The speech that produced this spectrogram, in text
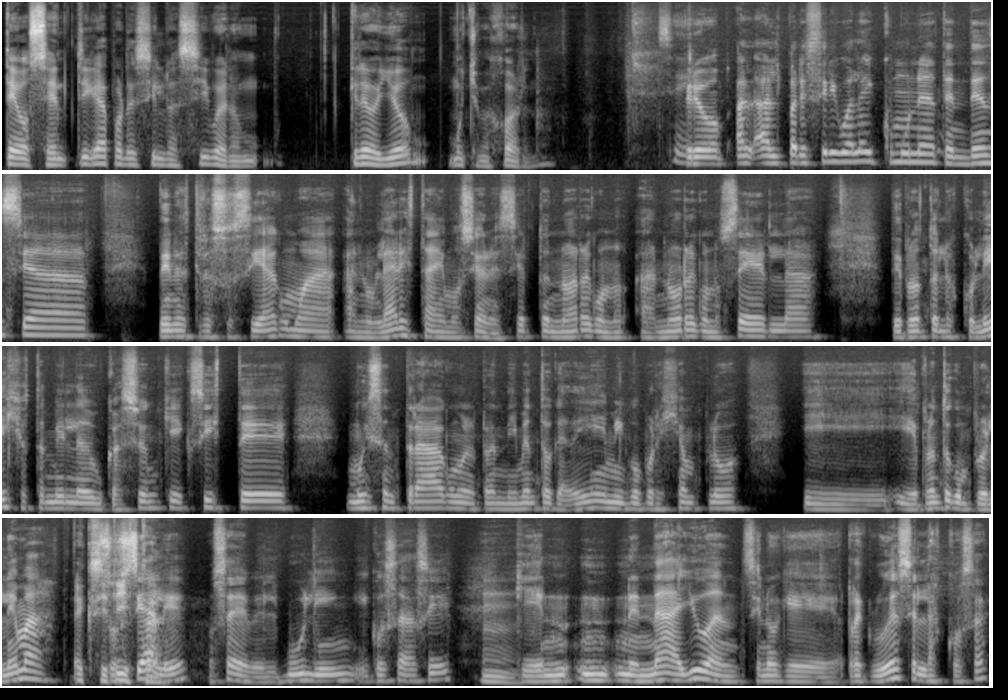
teocéntrica, por decirlo así, bueno, creo yo, mucho mejor. ¿no? Sí. Pero al, al parecer igual hay como una tendencia de nuestra sociedad como a anular estas emociones, ¿cierto? No a, recono- a no reconocerlas. De pronto en los colegios también la educación que existe muy centrada como en el rendimiento académico, por ejemplo, y, y de pronto con problemas Exitista. sociales, no sé, el bullying y cosas así, Mm. que en nada ayudan, sino que recrudecen las cosas,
